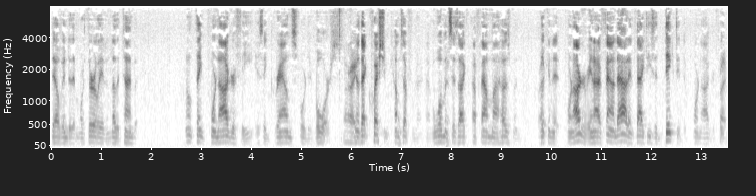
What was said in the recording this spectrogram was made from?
delve into that more thoroughly at another time, but I don't think pornography is a grounds for divorce. All right. You know, that question comes up from time to time. A woman Yeah. says, I, I found my husband Right. looking at pornography, and I found out, in fact, he's addicted to pornography, Right.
